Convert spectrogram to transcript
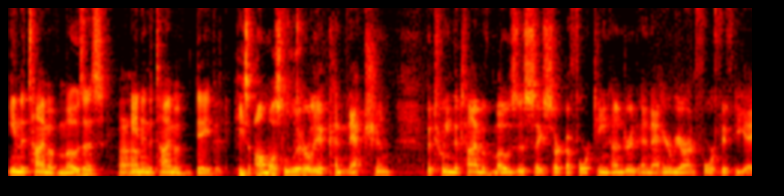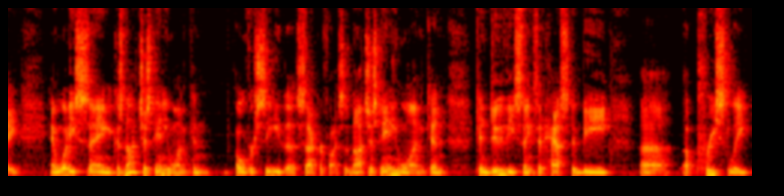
in the time of Moses Uh-huh. and in the time of David. He's almost literally a connection between the time of Moses, say circa 1400, and now here we are in 458. And what he's saying, because not just anyone can oversee the sacrifices, not just anyone can can do these things. It has to be uh, a priestly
